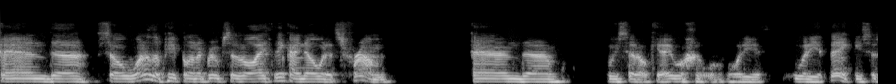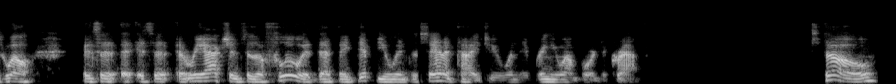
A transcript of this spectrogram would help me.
And uh, so one of the people in the group said, Well, I think I know what it's from. And um, we said, Okay, well, what do you what do you think? He says, Well, it's a it's a, a, reaction to the fluid that they dip you in to sanitize you when they bring you on board the craft. So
